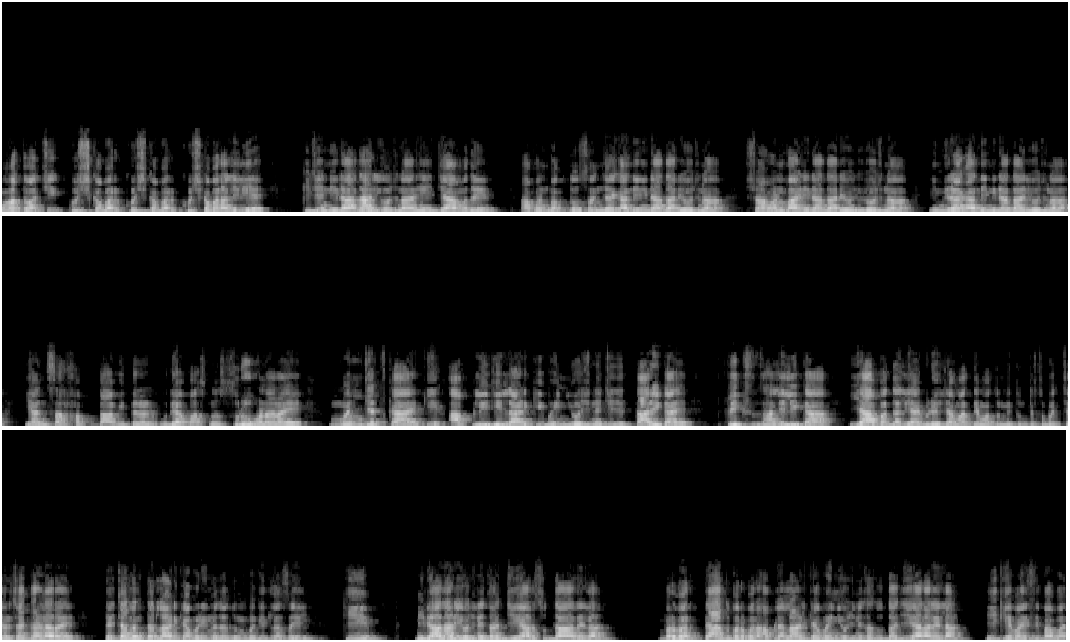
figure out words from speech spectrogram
महत्वाची खुशखबर खुशखबर खुशखबर आलेली आहे. की जी निराधार योजना आहे ज्यामध्ये आपण बघतो संजय गांधी निराधार योजना श्रावणबाळ निराधार योजना इंदिरा गांधी निराधार योजना यांचा हप्ता वितरण उद्यापासून सुरू होणार आहे. म्हणजेच काय? की आपली जी लाडकी बहीण योजनेची जी तारीख आहे फिक्स झालेली का? याबद्दल या व्हिडिओच्या माध्यमातून मी तुमच्यासोबत चर्चा करणार आहे. त्याच्यानंतर लाडक्या बहिणीनं जर तुम्ही बघितलं असेल की निराधार योजनेचा जी आर सुद्धा आलेला बरोबर? त्याचबरोबर आपल्या लाडक्या बहीण योजनेचा सुद्धा जी आर आलेला ई केवायसी बाबत.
